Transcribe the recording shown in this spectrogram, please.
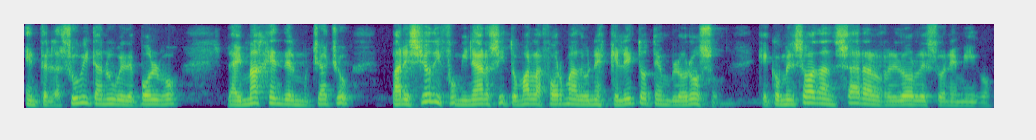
Entre la súbita nube de polvo, la imagen del muchacho pareció difuminarse y tomar la forma de un esqueleto tembloroso que comenzó a danzar alrededor de su enemigo.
